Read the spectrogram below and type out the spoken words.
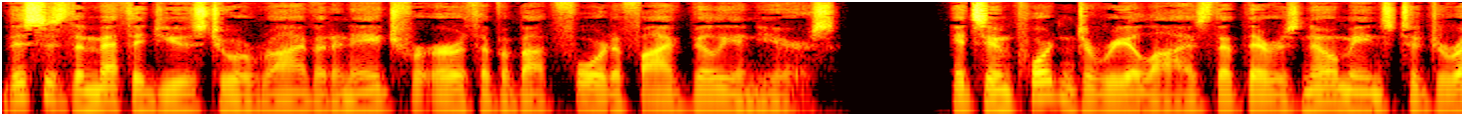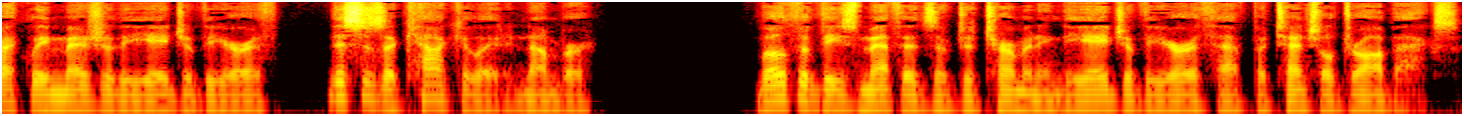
This is the method used to arrive at an age for Earth of about 4 to 5 billion years. It's important to realize that there is no means to directly measure the age of the Earth, this is a calculated number. Both of these methods of determining the age of the Earth have potential drawbacks.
